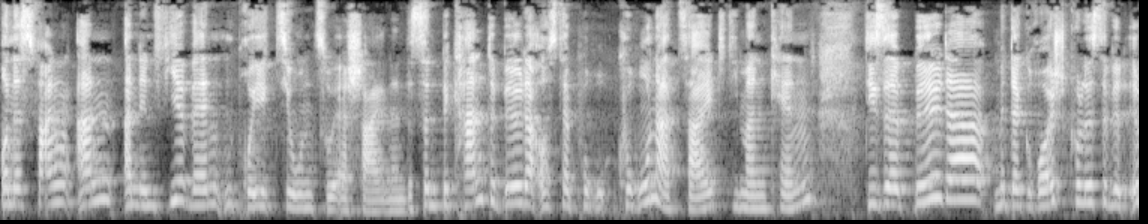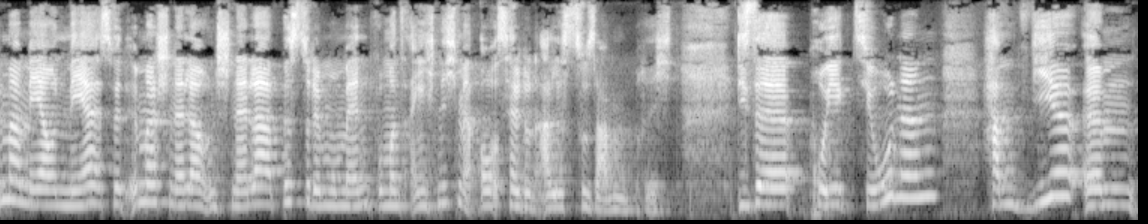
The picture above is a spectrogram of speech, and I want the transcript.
und es fangen an, an den vier Wänden Projektionen zu erscheinen. Das sind bekannte Bilder aus der Corona-Zeit, die man kennt. Diese Bilder mit der Geräuschkulisse wird immer mehr und mehr, es wird immer schneller und schneller, bis zu dem Moment, wo man es eigentlich nicht mehr aushält und alles zusammenbricht. Diese Projektionen haben wir ähm,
